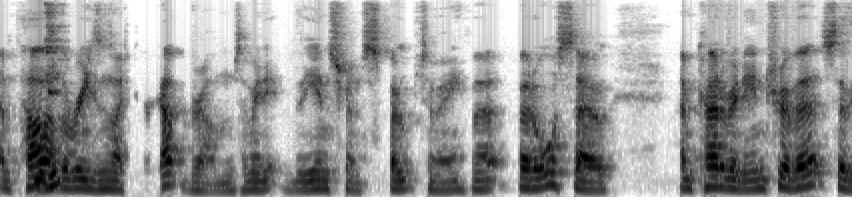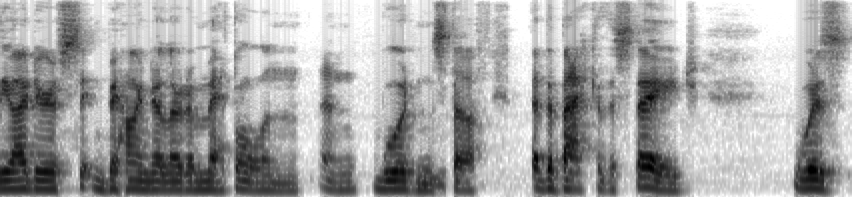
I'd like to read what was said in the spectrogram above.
and part of the reasons I up drums, I mean, it, the instrument spoke to me, but but also I'm kind of an introvert, so the idea of sitting behind a load of metal and and wood and mm. stuff at the back of the stage was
